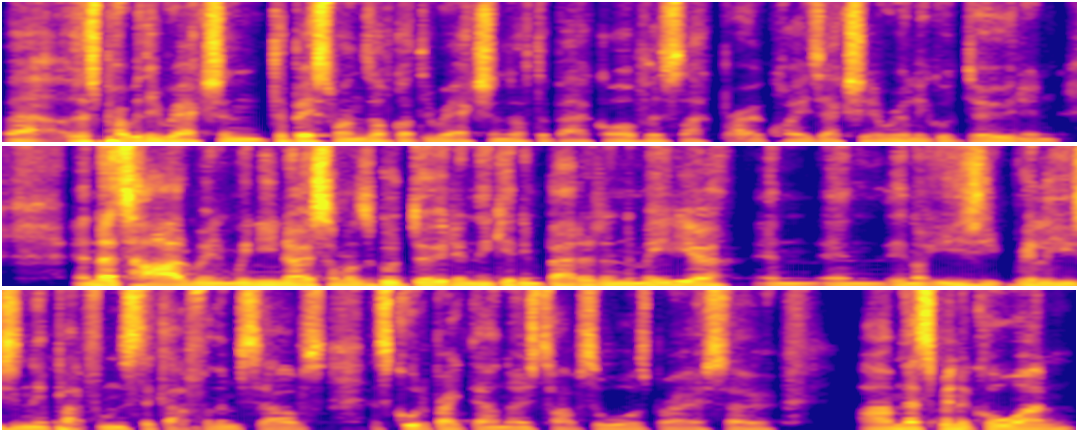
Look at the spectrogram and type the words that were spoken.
But that's probably the reaction. The best ones I've got the reactions off the back of is like, bro, Quade's actually a really good dude, and and that's hard when when you know someone's a good dude and they're getting battered in the media and and they're not using really using their platform to stick up for themselves. It's cool to break down those types of walls, bro. So um, that's been a cool one.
